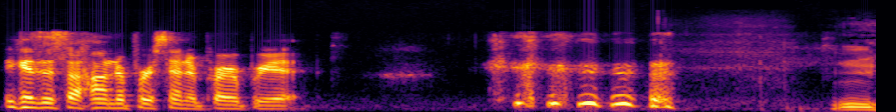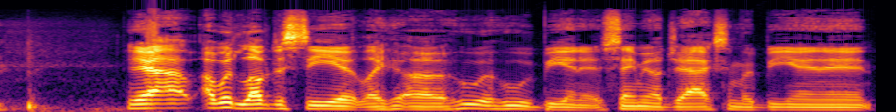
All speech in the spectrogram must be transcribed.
because it's 100% appropriate Yeah, I, I would love to see it. Like, uh, who who would be in it? Samuel Jackson would be in it.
